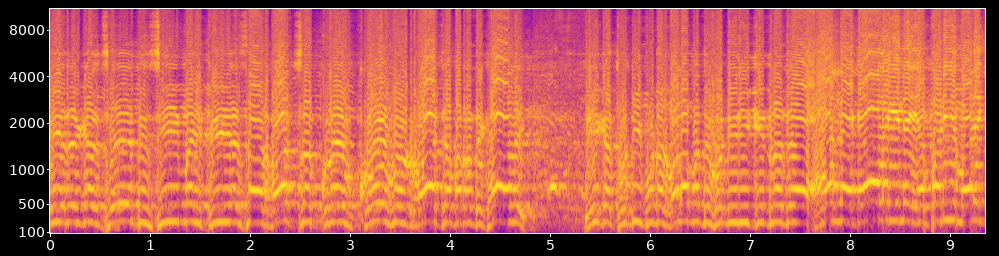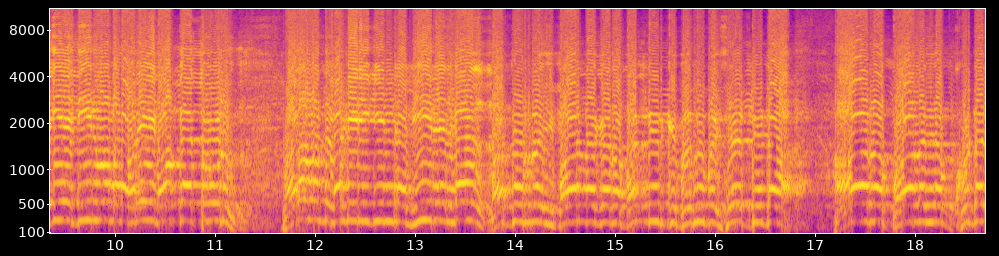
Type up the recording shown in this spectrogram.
வீரர்கள். Sethu Seemai PSR WhatsApp group Gokul ராஜபரது காலை. மிக துடிப்புடன் வளம் வந்து கொண்டிருக்கின்றது. அந்த காலையினை எப்படியும் அடக்கிய தீர்வமான ஒரே நோக்கத்தோடு வலம் வந்து கொண்டிருக்கின்ற வீரர்கள். மதுரை மாநகர மண்ணிற்கு பெருமை சேர்த்திட ஆரப்பாளையம் குடை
